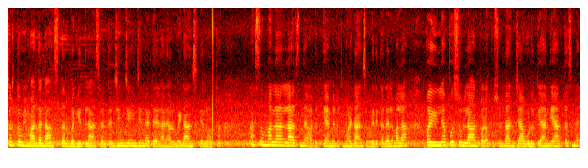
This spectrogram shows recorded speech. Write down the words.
तर तुम्ही माझा डान्स तर बघितला असेल तर झिंग झिंग झिंगाट या गाण्यावर मी डान्स केला होता. असं मला लाज नाही वाटत कॅमेऱ्यासमोर डान्स वगैरे करायला. मला पहिल्यापासून लहानपणापासून डान्सची आवड होती आणि आत्ताच नाही.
